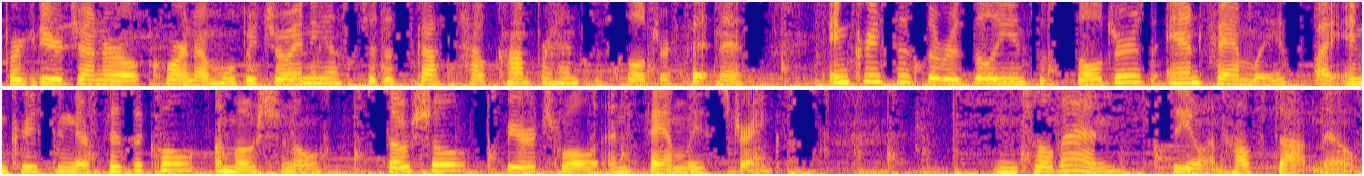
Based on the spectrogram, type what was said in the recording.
Brigadier General Cornum will be joining us to discuss how comprehensive soldier fitness increases the resilience of soldiers and families by increasing their physical, emotional, social, spiritual, and family strengths. Until then, see you on health.mil.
